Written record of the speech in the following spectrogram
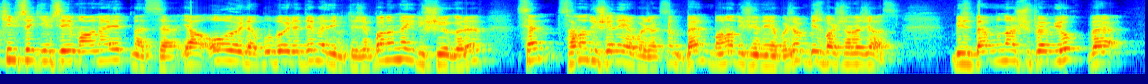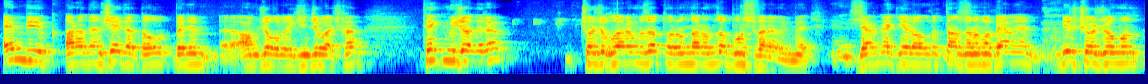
kimse kimseyi mana etmezse ya o öyle bu böyle demediği müddetçe bana ne düşüyor görev? Sen sana düşeni yapacaksın. Ben bana düşeni yapacağım. Biz başaracağız. Biz ben bundan şüphem yok ve en büyük aradığım şey de Davut benim e, amcaoğlu ikinci başkan. Tek mücadelem çocuklarımıza, torunlarımıza burs verebilmek. Dernek yeri aldıktan sonra ama benim bir çocuğumun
